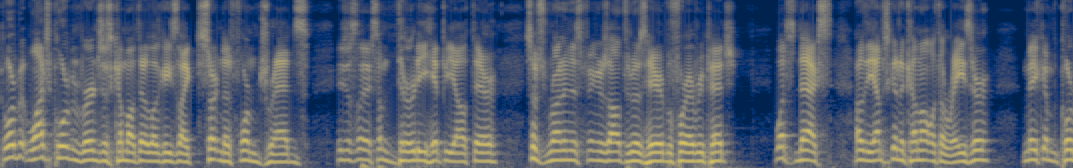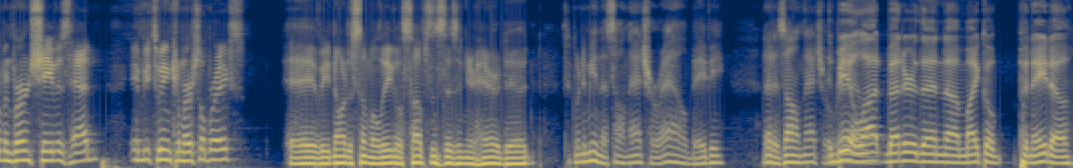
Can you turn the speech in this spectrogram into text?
Corbin, watch Corbin Burnes just come out there. Look, he's like starting to form dreads. He's just like some dirty hippie out there. Starts running his fingers all through his hair before every pitch. What's next? Are the umps going to come out with a razor, make him Corbin Burnes shave his head in between commercial breaks? Hey, we noticed some illegal substances in your hair, dude. It's like, what do you mean? That's all natural, baby. That is all natural. It'd be a lot better than uh, Michael Pineda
